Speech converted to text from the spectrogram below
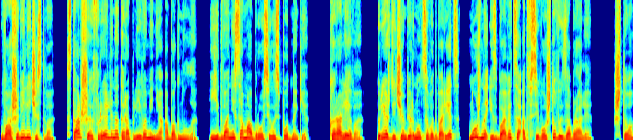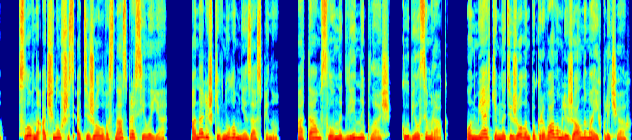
«Ваше Величество!» Старшая фрейлина торопливо меня обогнула едва не сама бросилась под ноги. «Королева, прежде чем вернуться во дворец, нужно избавиться от всего, что вы забрали». «Что?» Словно очнувшись от тяжелого сна, спросила я. Она лишь кивнула мне за спину. А там, словно длинный плащ, клубился мрак. Он мягким, но тяжелым покрывалом лежал на моих плечах,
